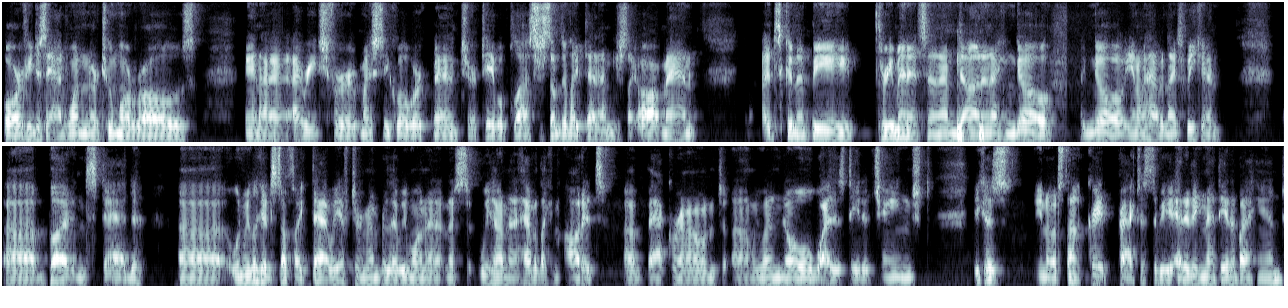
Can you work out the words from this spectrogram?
or if you just add one or two more rows and I, I reach for MySQL Workbench or Table Plus or something like that, I'm just like, oh man, it's to be three minutes and I'm done and I can go, I can go, you know, have a nice weekend. Uh, but instead, uh, when we look at stuff like that, we have to remember that we want to we want to have like an audit uh, background. Um, we want to know why this data changed because you know it's not great practice to be editing that data by hand.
